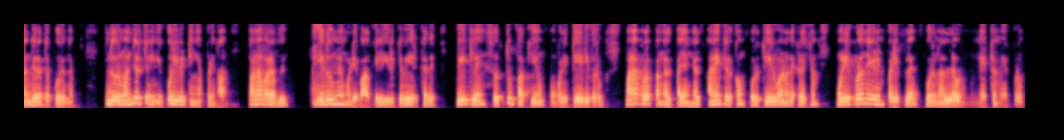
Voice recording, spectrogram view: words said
மந்திரத்தை கூறுங்க. இந்த ஒரு மந்திரத்தை நீங்க கூறிவிட்டீங்க அப்படின்னா பணவரவு எதுவுமே உங்களுடைய வாழ்க்கையில இருக்கவே இருக்காது. வீட்டில் சொத்து பாக்கியம் உங்களை தேடி வரும். மனக்குழப்பங்கள் பயங்கள் அனைத்திற்கும் ஒரு தீர்வானது கிடைக்கும். உங்களுடைய குழந்தைகளின் படிப்புல ஒரு நல்ல ஒரு முன்னேற்றம் ஏற்படும்.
